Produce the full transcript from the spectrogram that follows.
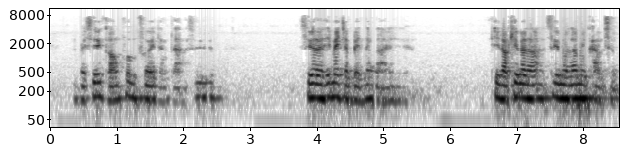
ๆ ไปซื้อของฟุ่มเฟือยต่าง ๆ ซื้อ ซื้ออะไรที่ไม่จำเป็นทั้งหลาย ที่เราคิดว่าเราซื้อมาแล้วมีความสุข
